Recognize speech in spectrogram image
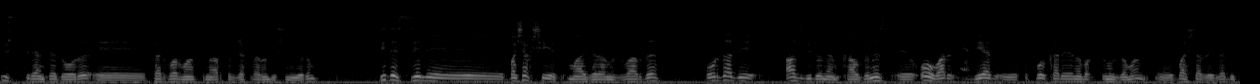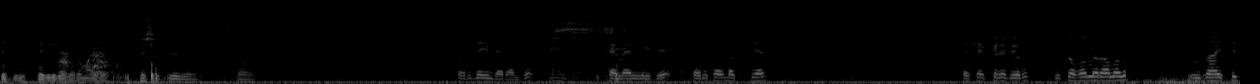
üst trende doğru e, performansını arttıracaklarını düşünüyorum. Bir de sizin e, Başakşehir maceranız vardı. Orada bir az bir dönem kaldınız. E, o var. Diğer e, futbol kariyerine baktığınız zaman e, başarıyla bitirdiniz. Tebrik ederim ayrıca. Teşekkür ederim. Sağ olun. Soru değildi herhalde. Bir temenniydi. Soru sormak isteyen teşekkür ediyoruz. Mikrofonları alalım. İmza için.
